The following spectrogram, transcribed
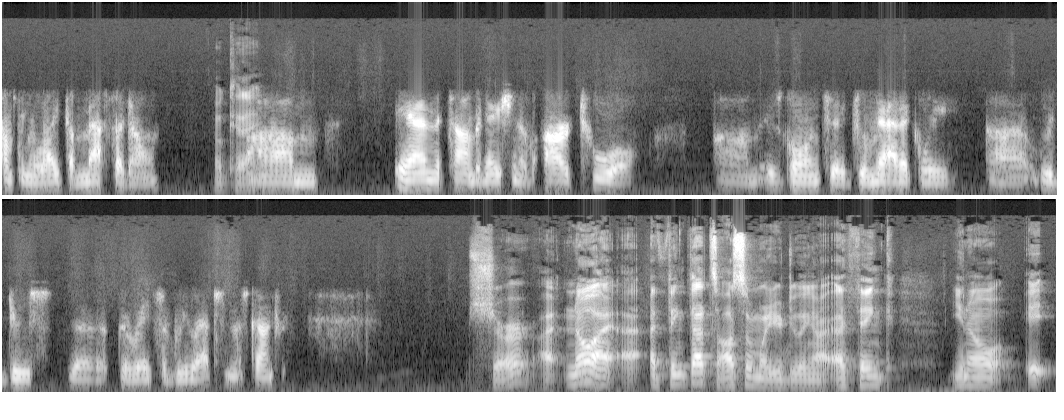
something like a methadone, Okay. um, and the combination of our tool um, is going to dramatically uh, reduce the, the rates of relapse in this country. Sure. I, no, I I think that's awesome what you're doing. I, I think you know it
